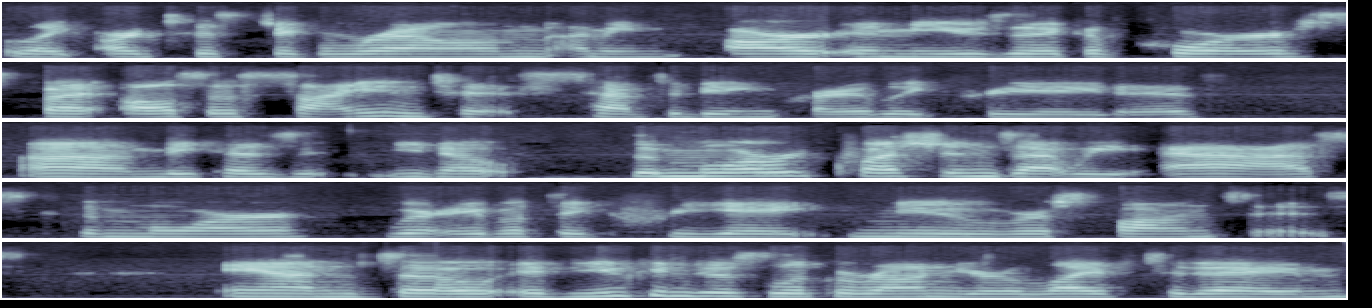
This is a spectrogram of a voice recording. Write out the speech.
like artistic realm i mean art and music of course but also scientists have to be incredibly creative um, because you know the more questions that we ask the more we're able to create new responses and so if you can just look around your life today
